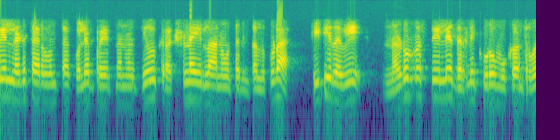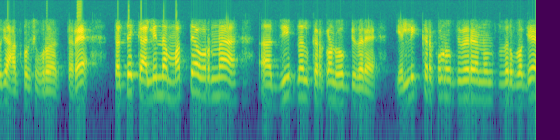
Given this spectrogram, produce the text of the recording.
ಮೇಲೆ ನಡೀತಾ ಇರುವಂತ ಕೊಲೆ ಪ್ರಯತ್ನ ಜೀವಕ್ಕೆ ರಕ್ಷಣೆ ಇಲ್ಲ ಅನ್ನುವಂತ ನಿಟ್ಟಿನಲ್ಲೂ ಕೂಡ ಸಿಟಿ ರವಿ ನಡು ರಸ್ತೆಯಲ್ಲೇ ಧರಣಿ ಕೂರೋ ಮುಖಾಂತರವಾಗಿ ಆಕ್ರೋಶ ಹೊರಹಾಕ್ತಾರೆ. ಸದ್ಯಕ್ಕೆ ಅಲ್ಲಿಂದ ಮತ್ತೆ ಅವ್ರನ್ನ ಜೀಪ್ನಲ್ಲಿ ಕರ್ಕೊಂಡು ಹೋಗ್ತಿದ್ದಾರೆ. ಎಲ್ಲಿಗೆ ಕರ್ಕೊಂಡು ಹೋಗ್ತಿದ್ದಾರೆ ಅನ್ನುವಂಥದ್ರ ಬಗ್ಗೆ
